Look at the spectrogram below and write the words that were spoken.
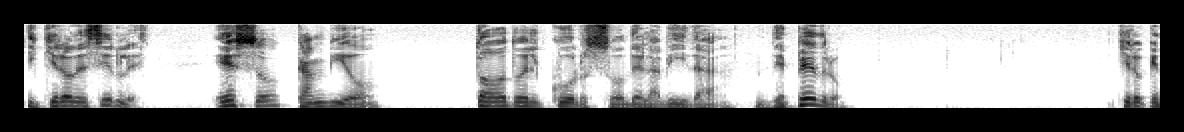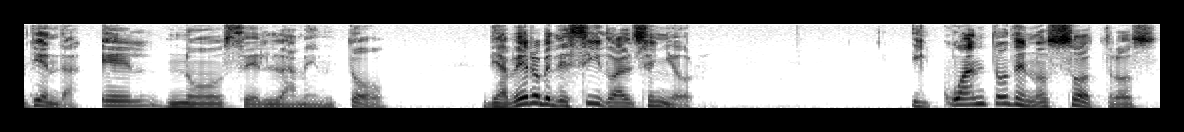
Y quiero decirles, eso cambió todo el curso de la vida de Pedro. Quiero que entienda, él no se lamentó de haber obedecido al Señor. ¿Y cuánto de nosotros,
